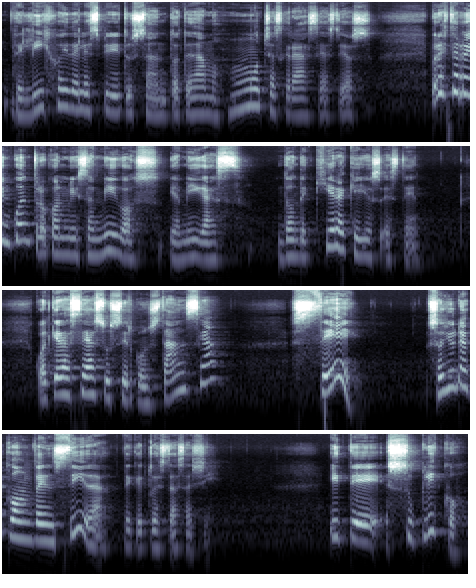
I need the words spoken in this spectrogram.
del Hijo y del Espíritu Santo, te damos muchas gracias, Dios, por este reencuentro con mis amigos y amigas, donde quiera que ellos estén. Cualquiera sea su circunstancia, sé, soy una convencida de que tú estás allí. Y te suplico,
